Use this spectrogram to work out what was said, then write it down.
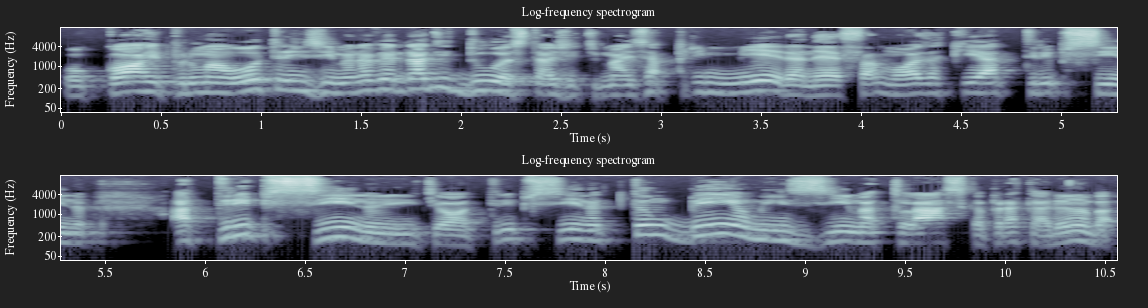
ocorre por uma outra enzima, na verdade duas, tá, gente? Mas a primeira, né, famosa, que é a tripsina. A tripsina, gente, ó, tripsina também é uma enzima clássica pra caramba,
